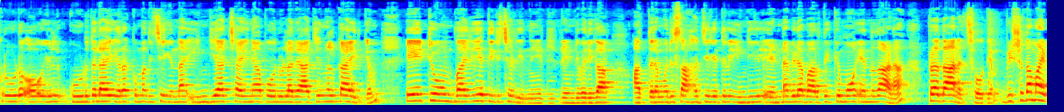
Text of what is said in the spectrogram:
ക്രൂഡ് ഓയിൽ കൂടുതലായി ഇറക്കുമതി ചെയ്യുന്ന ഇന്ത്യ ചൈന പോലുള്ള രാജ്യങ്ങൾക്കായിരിക്കും ഏറ്റവും വലിയ തിരിച്ചടി നേരിടേണ്ടി വരിക. അത്തരമൊരു സാഹചര്യത്തിൽ ഇന്ത്യയിൽ എണ്ണവില വർദ്ധിക്കുമോ എന്നതാണ് പ്രധാന ചോദ്യം. വിശദമായി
